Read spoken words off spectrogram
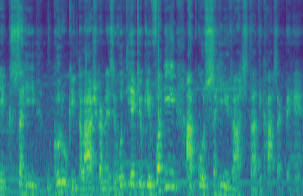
एक सही गुरु की तलाश करने से होती है, क्योंकि वही आपको सही रास्ता दिखा सकते हैं।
